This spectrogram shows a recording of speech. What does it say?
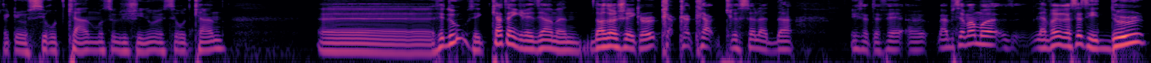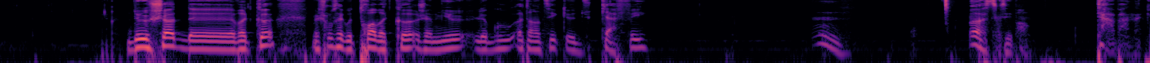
Avec un sirop de canne, moi c'est ce que j'ai chez nous, un sirop de canne. Euh, c'est doux, c'est quatre ingrédients, man. Dans un shaker, clac, clac, clac, crée ça là-dedans. Et ça te fait un. Habituellement, moi, la vraie recette, c'est deux. Deux shots de vodka. Mais je trouve que ça goûte trois vodka. J'aime mieux le goût authentique du café. Hmm. Ah, c'est que c'est bon. Tabarnak.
